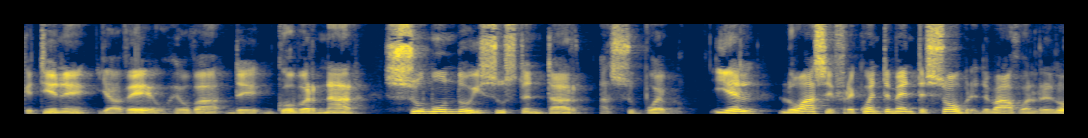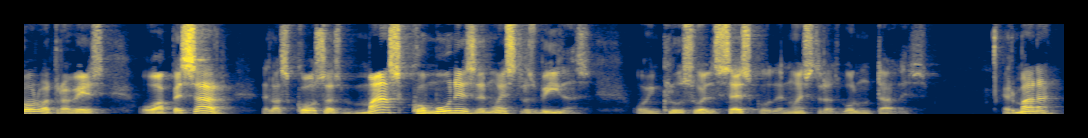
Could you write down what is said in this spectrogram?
que tiene Yahvé o Jehová de gobernar su mundo y sustentar a su pueblo. Y él lo hace frecuentemente sobre, debajo, alrededor o a través o a pesar de las cosas más comunes de nuestras vidas o incluso el sesgo de nuestras voluntades. Hermana,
